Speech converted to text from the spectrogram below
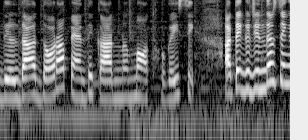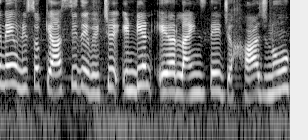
ਦਿਲ ਦਾ ਦੌਰਾ ਪੈਣ ਦੇ ਕਾਰਨ ਮੌਤ ਹੋ ਗਈ ਸੀ। ਅਤੇ ਗਜਿੰਦਰ ਸਿੰਘ ਨੇ 1981 ਦੇ ਵਿੱਚ ਇੰਡੀਅਨ 에ਅਰਲਾਈਨਸ ਦੇ ਜਹਾਜ਼ ਨੂੰ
